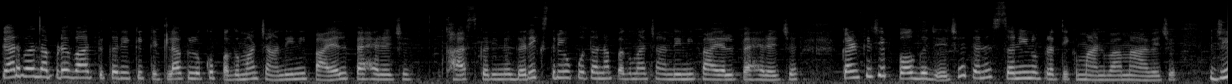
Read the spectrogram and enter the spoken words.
ત્યારબાદ આપણે વાત કરીએ કે કેટલાક લોકો પગમાં ચાંદીની પાયલ પહેરે છે. ખાસ કરીને દરેક સ્ત્રીઓ પોતાના પગમાં ચાંદીની પાયલ પહેરે છે. કારણ કે જે પગ જે છે તેને શનિનું પ્રતીક માનવામાં આવે છે. જે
